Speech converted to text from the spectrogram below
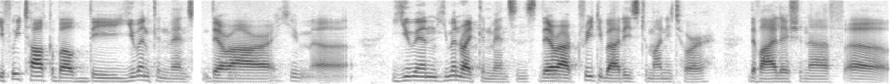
If we talk about the UN convention, there are hum, uh, UN human right conventions. There are treaty bodies to monitor the violation of uh,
